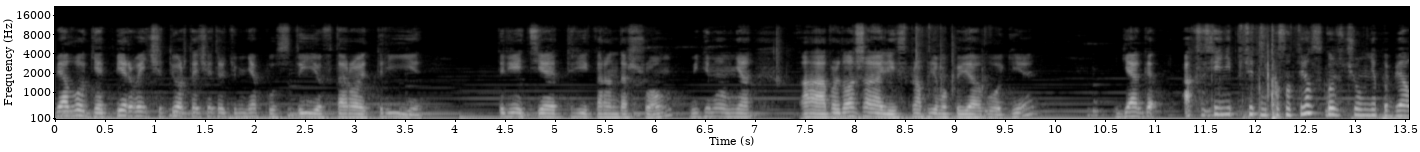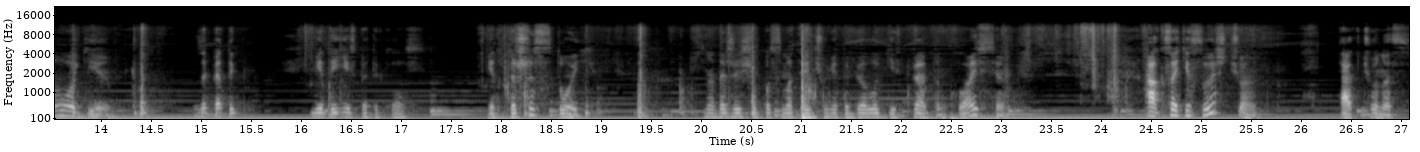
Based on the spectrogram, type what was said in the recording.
Биология первая четвертая четверть у меня пустые, второе 3, третья 3 карандашом. Видимо, у меня а, продолжались проблемы по биологии. Я... А, кстати, я не, не посмотрел, сколько у меня по биологии. За пятый... Нет, это и есть пятый класс. Это шестой. Надо же еще посмотреть, что у меня по биологии в пятом классе. А, кстати, слышь, что? Так, что у нас?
